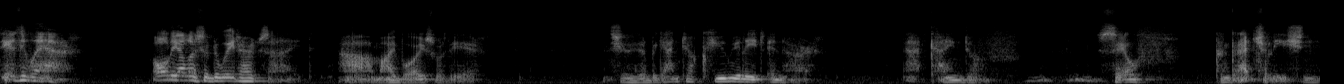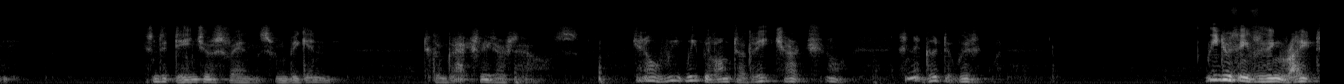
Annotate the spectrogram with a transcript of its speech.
There they were. All the others had to wait outside. Ah, my boys were there. And so there began to accumulate in her that kind of self congratulation. Isn't it dangerous, friends, when we begin to congratulate ourselves? You know, we, we belong to a great church. You know, isn't it good that we're we do everything right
